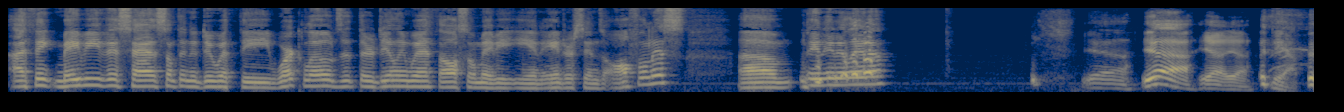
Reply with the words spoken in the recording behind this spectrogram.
I think maybe this has something to do with the workloads that they're dealing with. Also, maybe Ian Anderson's awfulness um, in, in Atlanta. Yeah, yeah, yeah, yeah, Yeah.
